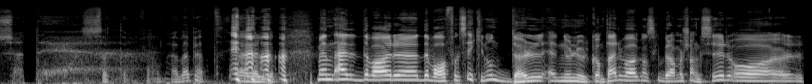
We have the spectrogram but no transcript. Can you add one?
70. Faen, Ja, det er pent. Det er pent. Men nei, det, var, eh, det var faktisk ikke noen døll 0-0-kamp der. Det var ganske bra med sjanser, og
